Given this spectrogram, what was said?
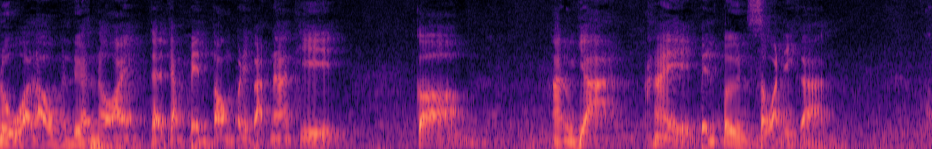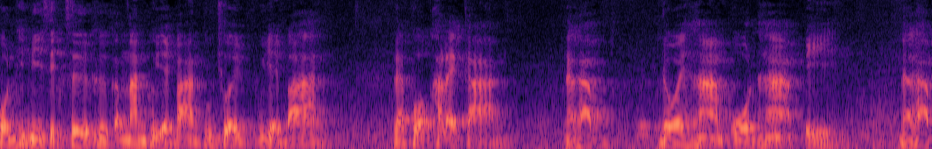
รู้ว่าเราเงินเดือนน้อย แต่จำเป็นต้องปฏิบัติหน้าที่ ก็อนุญาตให้เป็นปืนสวัสดิการ คนที่มีสิทธิ์ซื้อคือกำนันผู้ใหญ่บ้านผู้ช่วยผู้ใหญ่บ้าน และพวกข้าราชการนะครับ โดยห้ามโอน 5 ปีนะครับ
